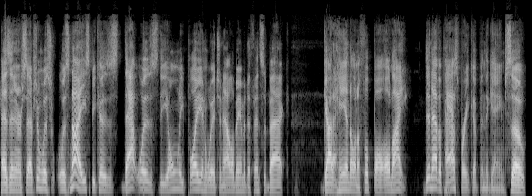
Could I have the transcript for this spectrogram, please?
has an interception was was nice because that was the only play in which an Alabama defensive back got a hand on a football all night. Didn't have a pass breakup in the game. So,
